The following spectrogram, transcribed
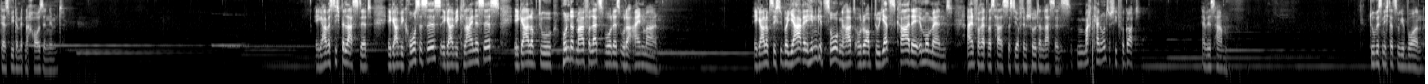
der es wieder mit nach Hause nimmt. Egal, was dich belastet, egal wie groß es ist, egal wie klein es ist, egal ob du hundertmal verletzt wurdest oder einmal. Egal, ob es sich über Jahre hingezogen hat oder ob du jetzt gerade im Moment einfach etwas hast, das dir auf den Schultern lastet. Es macht keinen Unterschied für Gott. Er will es haben. Du bist nicht dazu geboren,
